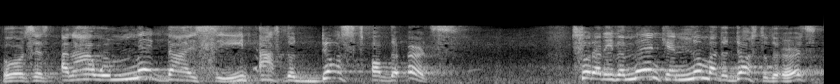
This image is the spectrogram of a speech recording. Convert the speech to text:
The Lord says, And I will make thy seed as the dust of the earth, so that if a man can number the dust of the earth,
